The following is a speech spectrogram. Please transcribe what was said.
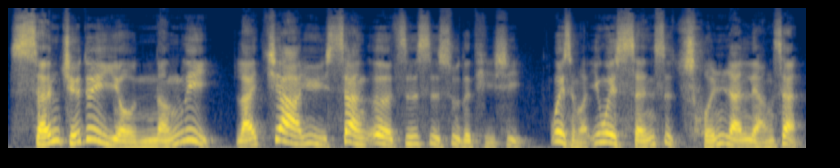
神绝对有能力来驾驭善恶知识树的体系。为什么？因为神是纯然良善，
